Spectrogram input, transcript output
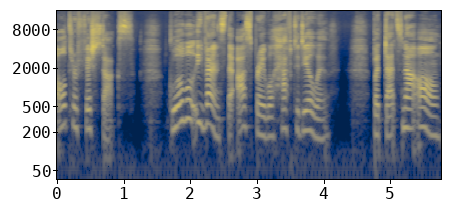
alter fish stocks, global events that Osprey will have to deal with. But that's not all.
